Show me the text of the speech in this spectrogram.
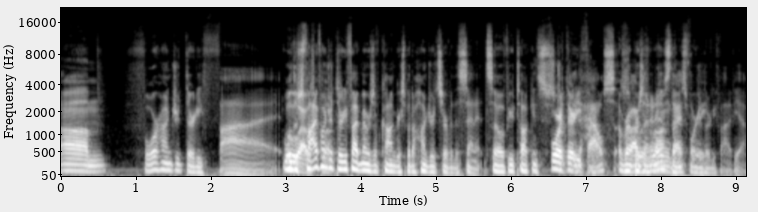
Um, 435. Well, Ooh, there's I was 535 members of Congress, but 100 serve in the Senate. So if you're talking 435. House of So Representatives, then by three. 435. Yeah.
